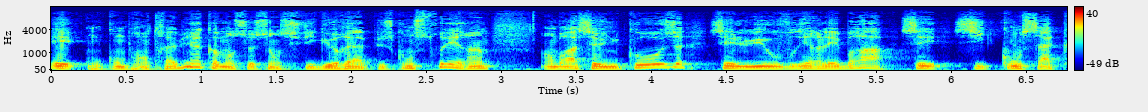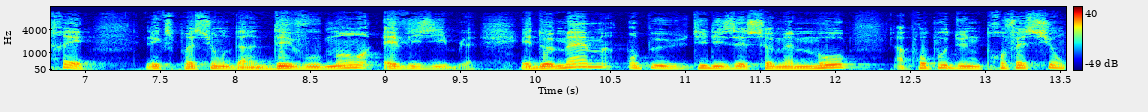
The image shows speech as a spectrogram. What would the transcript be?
Et on comprend très bien comment ce sens figuré a pu se construire. Hein. Embrasser une cause, c'est lui ouvrir les bras, c'est s'y consacrer l'expression d'un dévouement est visible. Et de même, on peut utiliser ce même mot à propos d'une profession,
